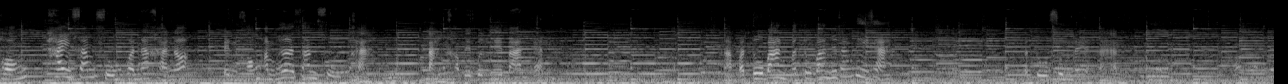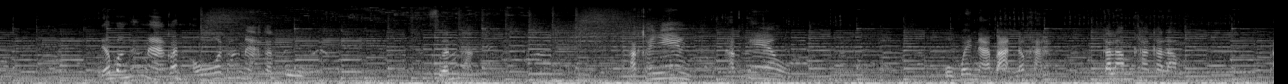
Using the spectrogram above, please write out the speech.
ของไทยซ้ำสูงก่อนนะคะเนาะเป็นของอำเภอซ้ำสูงค่ะตักเข้าไปเบิงในบ้านกันประตูบ้านประตูบ้านอยู่ทั้งที่ค่ะ ประตูซุ้มได้ค่ะเดี๋ยวเบิ่งข้างหน้าก่อนโอ้ข้างหน้ากันปลูก สวนผักผักขะแยงผักแก้วปลูกไว้หนาบ้านแล้วค่ะกะลำค่ะกะลำไป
